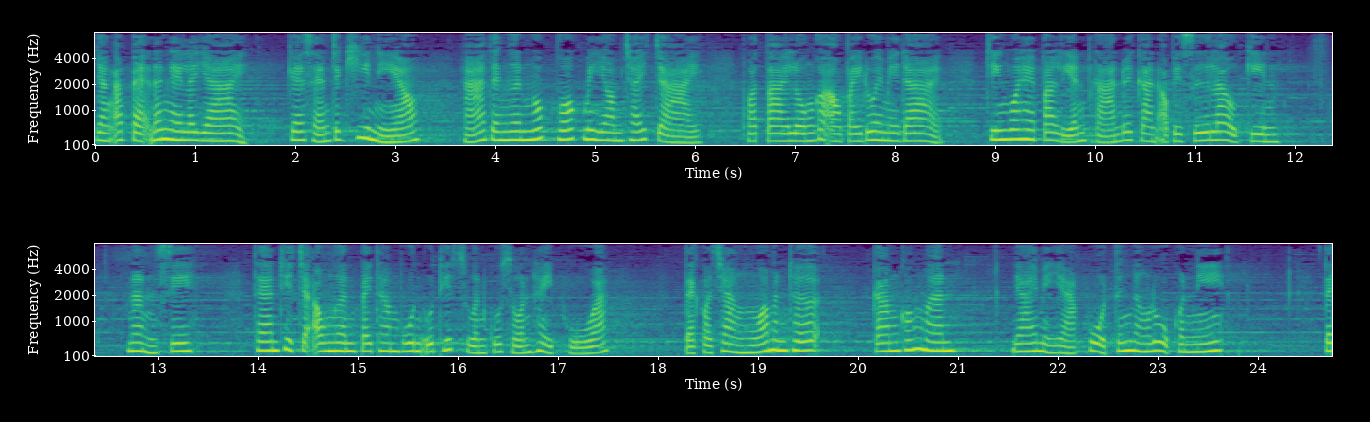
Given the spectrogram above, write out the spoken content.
อย่างอาแปะนั่นไงละยาย แกแสนจะขี้เหนียว หาแต่เงินงกงกไม่ยอมใช้จ่าย พอตายลงก็เอาไปด้วยไม่ได้ ทิ้งไว้ให้ป้าเหรียญผลานด้วยการเอาไปซื้อเหล้ากิน นั่นสิ แทนที่จะเอาเงินไปทำบุญอุทิศส่วนกุศลให้ผัว แต่ก็ช่างหัวมันเถอะ กรรมของมัน ยายไม่อยากพูดถึงนางลูกคนนี้ แต่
